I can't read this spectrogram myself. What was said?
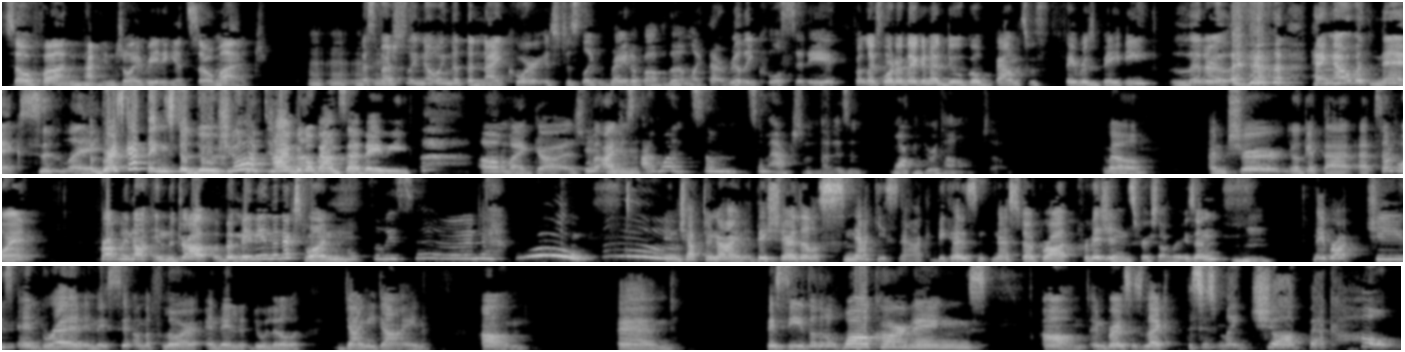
So fun. I enjoy reading it so much. Mm-mm-mm-mm. Especially knowing that the night court is just like right above them, like that really cool city. But like, it's what like- are they gonna do? Go bounce with Feyre's baby? Literally hang out with Nyx. like Bryce got things to do. She don't have time to go bounce that baby. Oh my gosh. But I just I want some some action that isn't walking through a tunnel. So Well, I'm sure you'll get that at some point. Probably not in the drop, but maybe in the next one. hopefully soon. Woo! In chapter nine, they share a little snacky snack because Nesta brought provisions for some reason. Mhm. They brought cheese and bread, and they sit on the floor and they do a little diny dine. Um, and they see the little wall carvings. Um, and Bryce is like, "This is my job back home.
